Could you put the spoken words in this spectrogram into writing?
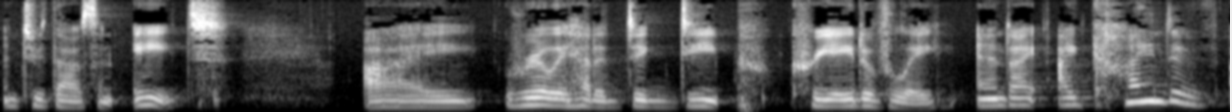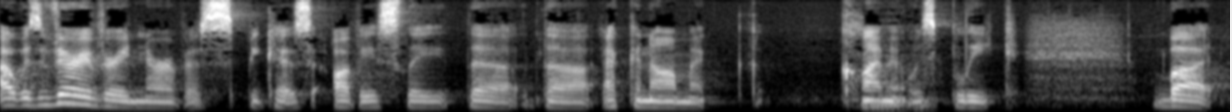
in 2008, I really had to dig deep creatively. And I, I kind of, I was very, very nervous because obviously the, the economic climate was bleak. But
